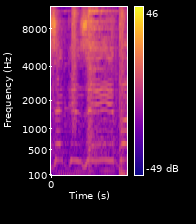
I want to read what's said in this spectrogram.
casa que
